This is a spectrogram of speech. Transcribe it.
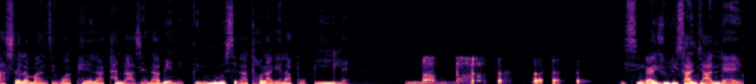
asela amanzi kwaphela athandaze entabeni gcina umuntu usekatholakela abhubhile singayidlulisa njani leyo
